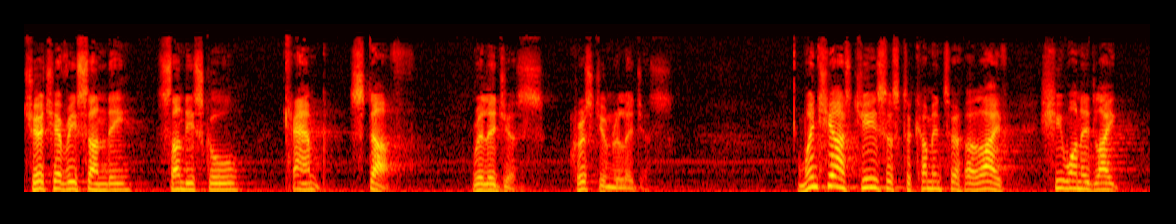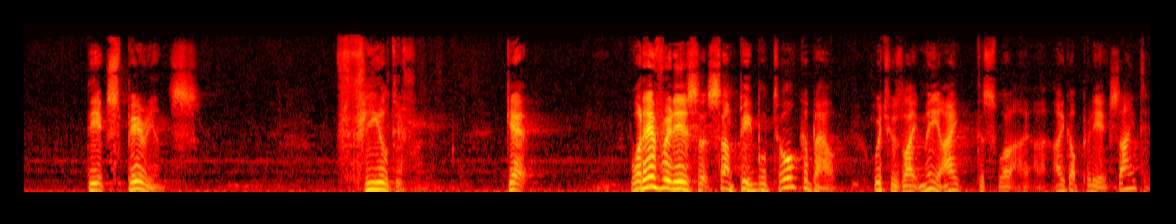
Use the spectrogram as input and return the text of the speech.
Church every Sunday, Sunday school, camp, stuff. Religious, Christian religious. And when she asked Jesus to come into her life, she wanted like the experience. Feel different. Get whatever it is that some people talk about, which was like me. I, this, well, I, I got pretty excited.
